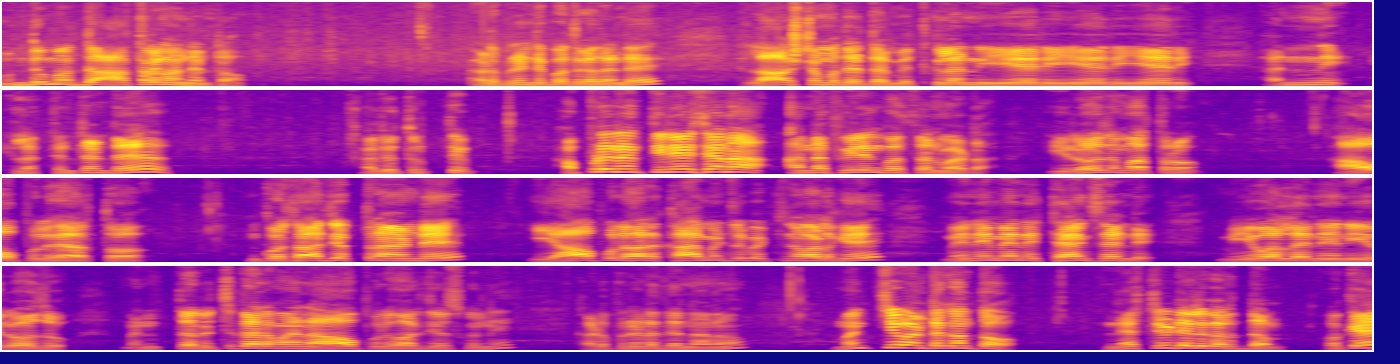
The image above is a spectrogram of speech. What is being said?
ముందు ముద్ద ఆత్రంగా తింటాం. కడుపు నిండిపోతుంది కదండి. లాస్ట్ మొదట మెతుకులన్నీ ఏరి ఏరి ఏరి అన్నీ ఇలా తింటుంటే అది తృప్తి. అప్పుడే నేను తినేసానా అన్న ఫీలింగ్ వస్తుంది అనమాట ఈరోజు మాత్రం ఆవ పులిహోరతో ఇంకోసారి చెప్తున్నా అండి ఈ ఆవ పులిహోర కామెంట్లు పెట్టిన వాళ్ళకి మెనీ మెనీ థ్యాంక్స్ అండి. మీ వల్లే నేను ఈరోజు ఎంత రుచికరమైన ఆవ పులిహోర చేసుకుని కడుపు నిండా తిన్నాను. మంచి వంటకంతో నెక్స్ట్ వీడియోలో కలుద్దాం. ఓకే?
